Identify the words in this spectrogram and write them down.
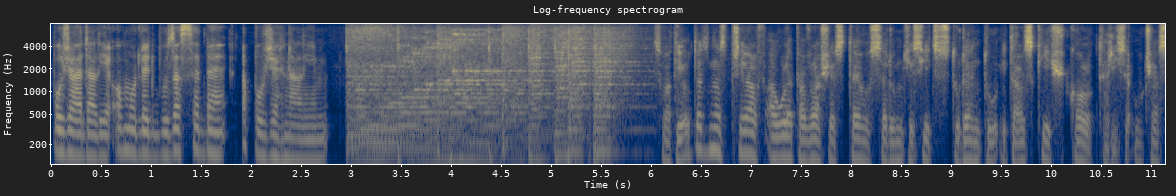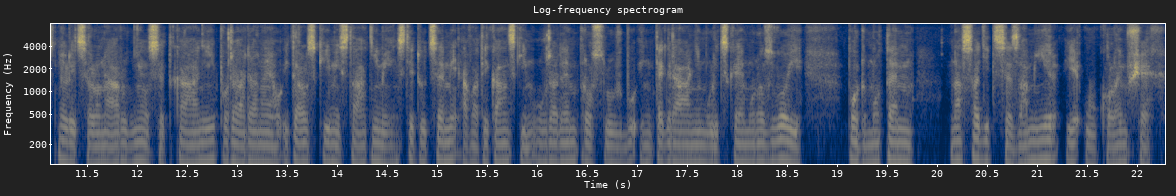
Požádal je o modlitbu za sebe a požehnal jim. Svatý otec dnes přijal v aule Pavla VI. 7 tisíc studentů italských škol, kteří se účastnili celonárodního setkání pořádaného italskými státními institucemi a Vatikánským úřadem pro službu integrálnímu lidskému rozvoji pod motem Nasadit se za mír je úkolem všech.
